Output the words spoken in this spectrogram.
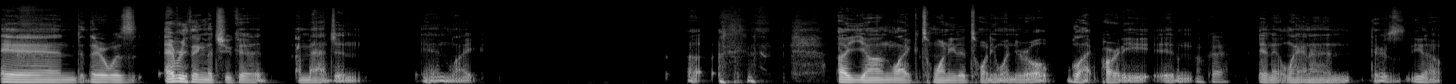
And there was everything that you could imagine in like a, a young, like 20 to 21 year old black party in Okay. in Atlanta, and there's you know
